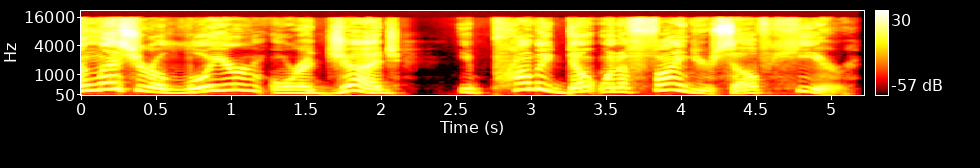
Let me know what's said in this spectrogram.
Unless you're a lawyer or a judge, you probably don't want to find yourself here.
